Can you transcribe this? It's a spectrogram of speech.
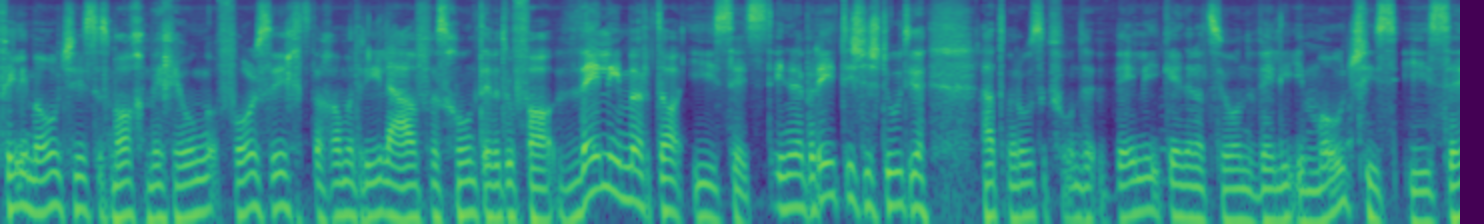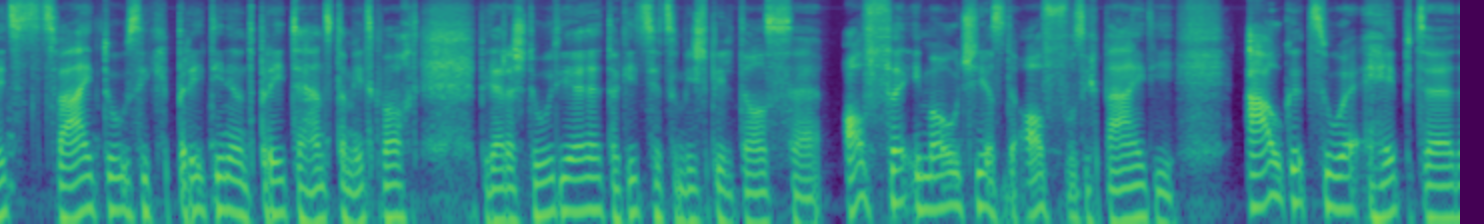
Viele Emojis, das macht mich jung. Vorsicht, da kann man reinlaufen. Es kommt eben darauf an, welche man da einsetzt. In einer britischen Studie hat man herausgefunden, welche Generation welche Emojis einsetzt. 2000 Britinnen und Briten haben es da mitgemacht. Bei dieser Studie, da gibt es ja zum Beispiel das äh, Affen-Emoji, also der Affe, der sich beide Augen zuhebt. Äh,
